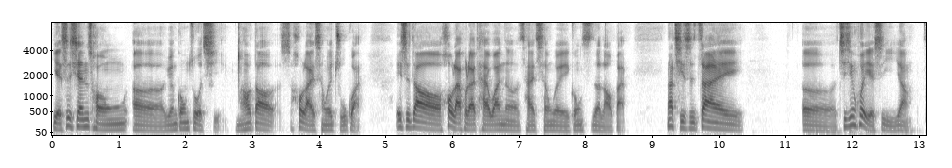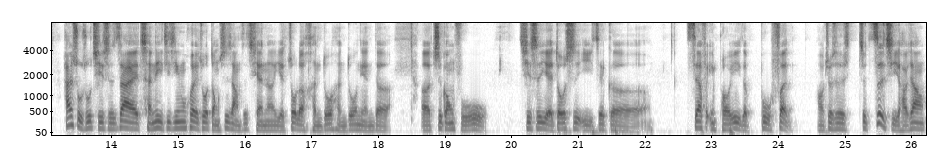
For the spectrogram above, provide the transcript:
也是先从呃员工做起，然后到后来成为主管，一直到后来回来台湾呢，才成为公司的老板。那其实，在呃基金会也是一样。韩叔叔其实在成立基金会做董事长之前呢，也做了很多很多年的呃志工服务，其实也都是以这个 self employee 的部分，哦，就是就自己好像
